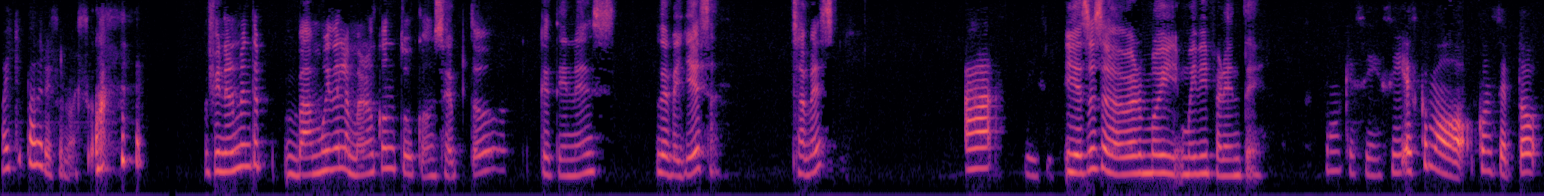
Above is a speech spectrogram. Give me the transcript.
ay, qué padre eso no eso. Finalmente va muy de la mano con tu concepto que tienes de belleza, ¿sabes? Ah, sí, sí. Y eso se va a ver muy, muy diferente. Como que sí, sí, es como concepto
